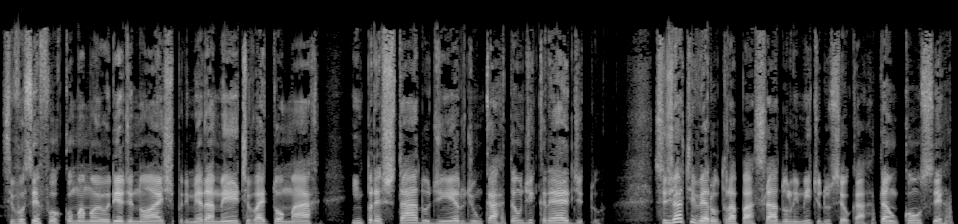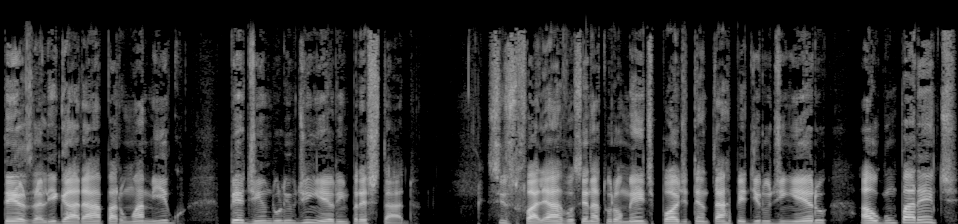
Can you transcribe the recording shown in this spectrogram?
Se você for como a maioria de nós, primeiramente vai tomar emprestado o dinheiro de um cartão de crédito. Se já tiver ultrapassado o limite do seu cartão, com certeza ligará para um amigo pedindo-lhe o dinheiro emprestado. Se isso falhar, você naturalmente pode tentar pedir o dinheiro a algum parente.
